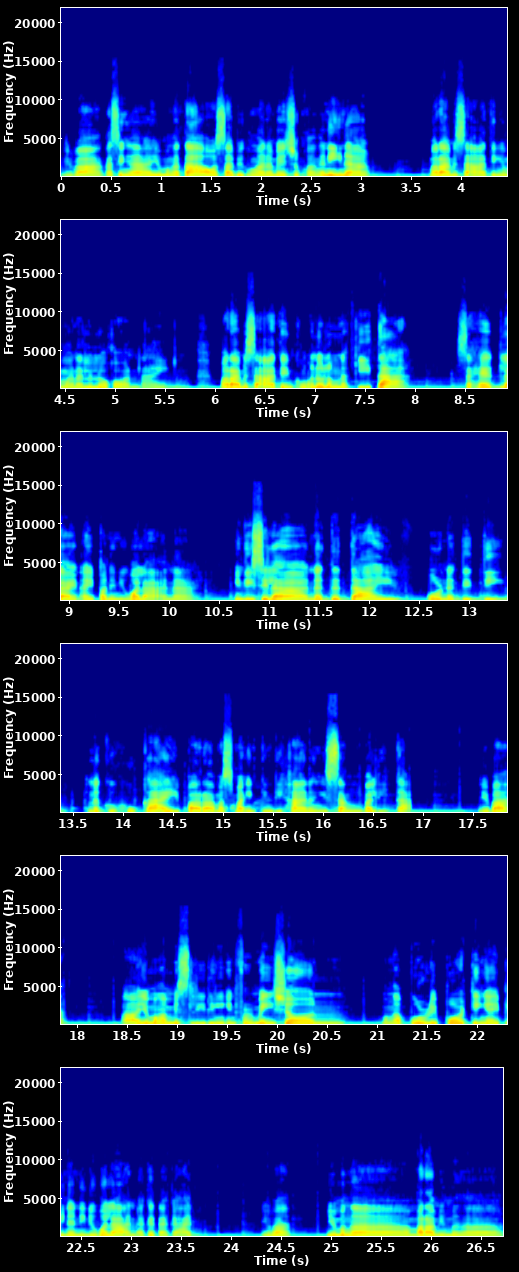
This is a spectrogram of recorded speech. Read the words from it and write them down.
'Di ba? Kasi nga yung mga tao, sabi ko nga na mention ko kanina, marami sa ating yung mga naloloko online. Marami sa atin kung ano lang nakita sa headline ay paniniwalaan na. Hindi sila nagda-dive or nagdidig naghuhukay para mas maintindihan ang isang balita. 'Di ba? Uh, yung mga misleading information, mga poor reporting ay pinaniniwalaan agad-agad. 'Di ba? Yung mga maraming mga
